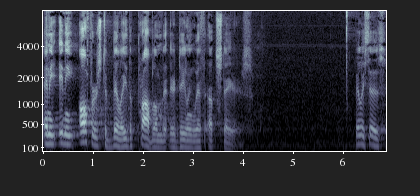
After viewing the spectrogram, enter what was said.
and he, and he offers to Billy the problem that they're dealing with upstairs. Billy says,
